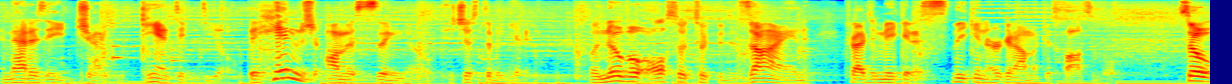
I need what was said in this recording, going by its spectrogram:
and that is a gigantic deal. The hinge on this thing though is just the beginning. Lenovo also took the design, tried to make it as sleek and ergonomic as possible. So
